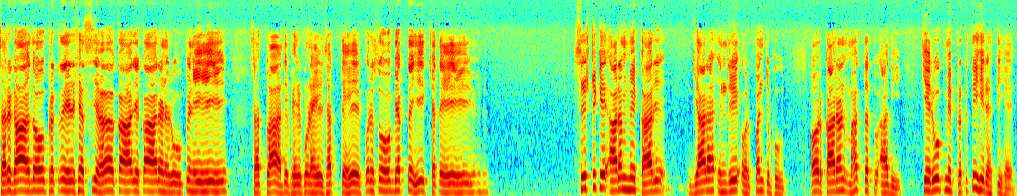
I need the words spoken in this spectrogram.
सर्गादौ प्रकृति कार्य कारण रूपिणी सत्वादिर्गुणधत्ते पुरुषो व्यक्त ही क्षते सृष्टि के आरंभ में कार्य, ग्यारह इंद्रिय और पंचभूत और कारण, महत्त्व आदि के रूप में प्रकृति ही रहती है।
